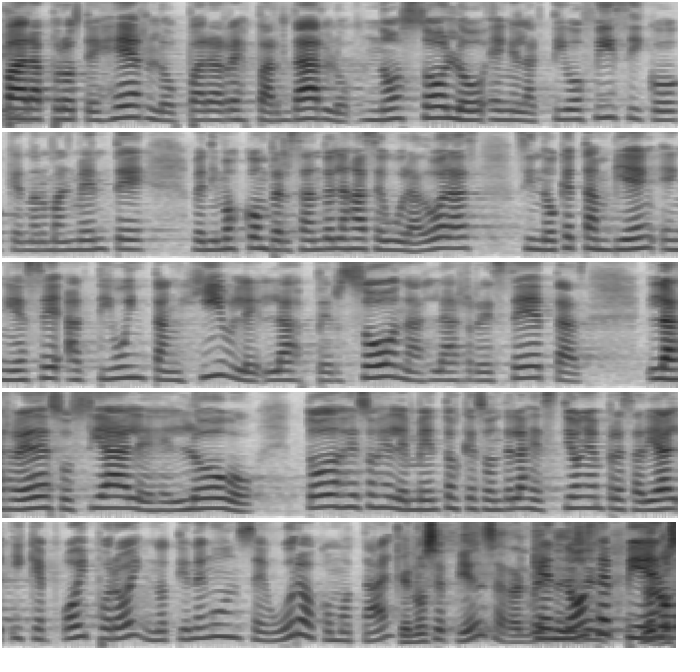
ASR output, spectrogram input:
para protegerlo, para respaldarlo, no solo en el activo físico que normalmente venimos conversando en las aseguradoras, sino que también en ese activo intangible, las personas, las recetas, las redes sociales, el logo, todos esos elementos que son de la gestión empresarial y que hoy por hoy no tienen un seguro como tal. Que no se piensa realmente. no dicen, se piensa. Yo no No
